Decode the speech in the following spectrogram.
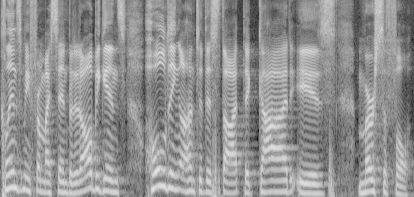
cleanse me from my sin. But it all begins holding on to this thought that God is merciful.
